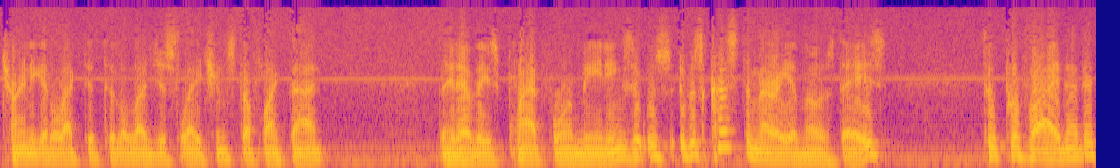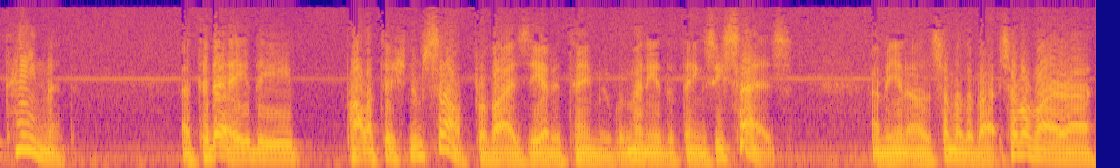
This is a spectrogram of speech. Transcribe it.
trying to get elected to the legislature and stuff like that, they'd have these platform meetings. It was it was customary in those days to provide entertainment. Uh, today, the politician himself provides the entertainment with many of the things he says. I mean, you know, some of the some of our uh,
